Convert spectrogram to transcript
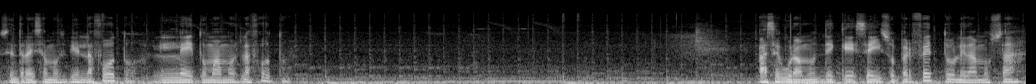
centralizamos bien la foto, le tomamos la foto. Aseguramos de que se hizo perfecto, le damos a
